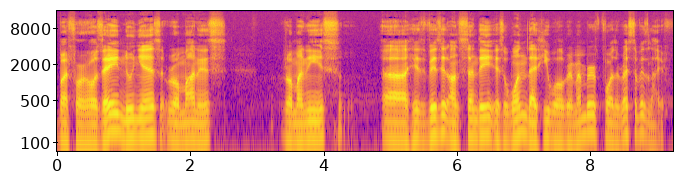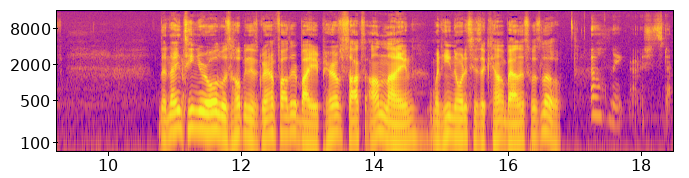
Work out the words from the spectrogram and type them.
but for Jose Nunez Romanes, Romanis, uh, his visit on Sunday is one that he will remember for the rest of his life. The 19 year old was helping his grandfather buy a pair of socks online when he noticed his account balance was low. Oh my gosh, stop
